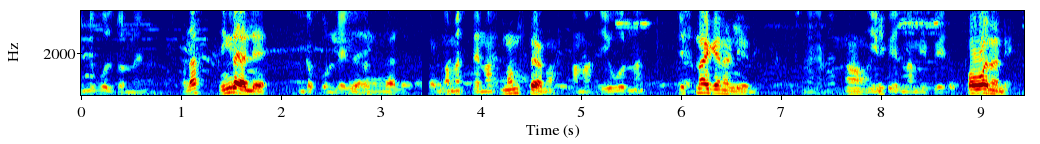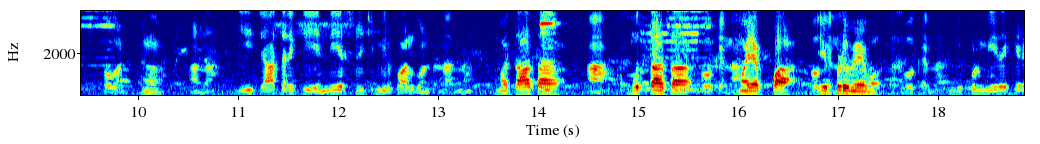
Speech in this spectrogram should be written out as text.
ఎన్ని బోల్తో ఉన్నాయన్నా అన్న ఇంకా లే. ఇంకా ఫోన్లే ఇంకా లేదు. నమస్తేనా నమస్తే అన్న. అన్న ఏ ఊరునా? కృష్ణాకేనల్లి అని. కృష్ణగిరి. ఏం పేరునా మీ పేరు? పవన్ అని. పవన్. అన్న ఈ జాతరకి ఎన్ని ఇయర్స్ నుంచి మీరు పాల్గొంటున్నారన్నా? మా తాత ముత్తాత ఓకేనా. అప్ప ఇప్పుడు మేము. ఓకేనా. ఇప్పుడు మీ దగ్గర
